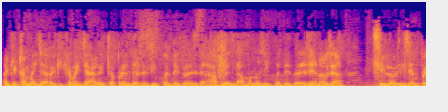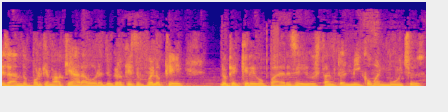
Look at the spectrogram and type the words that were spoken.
hay que camellar, hay que camellar, hay que aprenderse 53, aprendámonos 53 escenas, o sea, si lo hice empezando, ¿por qué me va a quejar ahora? Yo creo que eso fue lo que, lo que creó Padres e Hijos, tanto en mí como en muchos,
